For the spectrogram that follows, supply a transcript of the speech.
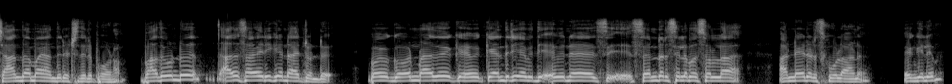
ശാന്തമായ അന്തരീക്ഷത്തിൽ പോകണം. അപ്പോൾ അതുകൊണ്ട് അത് സഹകരിക്കേണ്ടതായിട്ടുണ്ട്. ഇപ്പോൾ ഗവൺമെന്റ് അത് കേന്ദ്രീയ വിദ്യ പിന്നെ സെൻട്രൽ സിലബസ് ഉള്ള അൺഎയ്ഡഡ് സ്കൂളാണ്. എങ്കിലും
